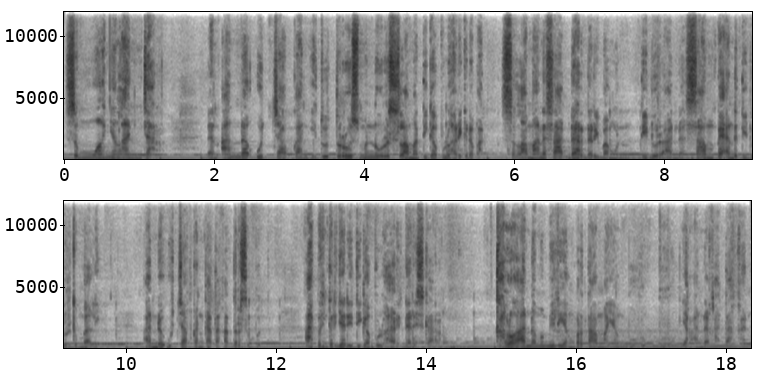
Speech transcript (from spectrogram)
semuanya lancar. Dan Anda ucapkan itu terus menerus selama 30 hari ke depan. Selama Anda sadar dari bangun tidur Anda sampai Anda tidur kembali. Anda ucapkan kata-kata tersebut. Apa yang terjadi 30 hari dari sekarang? Kalau Anda memilih yang pertama yang buruk-buruk yang Anda katakan,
